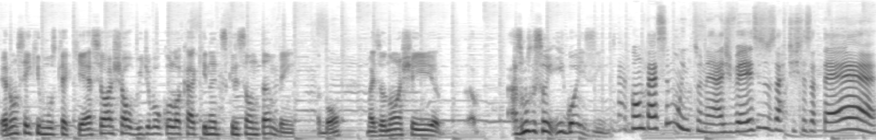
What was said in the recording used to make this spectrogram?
Eu não sei que música que é, se eu achar o vídeo eu vou colocar aqui na descrição também, tá bom? Mas eu não achei. As músicas são iguaizinhas. Acontece muito, né? Às vezes os artistas até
